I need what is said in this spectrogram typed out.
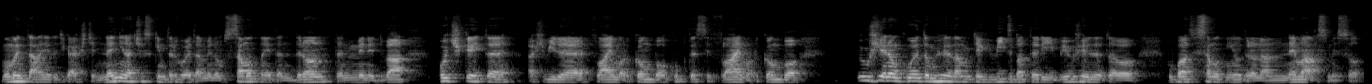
Momentálně teďka ještě není na českém trhu, je tam jenom samotný ten dron, ten Mini 2. Počkejte, až vyjde Flymore Combo, kupte si Flymore Combo, už jenom kvůli tomu, že je tam těch víc baterií, využijete to, kupovat si samotného drona nemá smysl.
